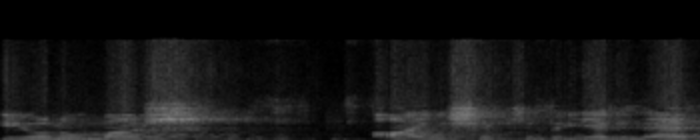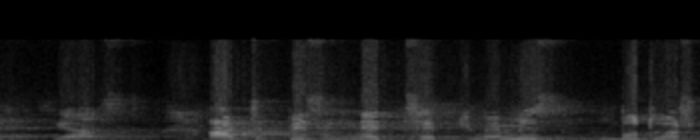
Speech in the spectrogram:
iyonum var. Aynı şekilde yerine yazdım. Artık bizim net tepkimemiz budur.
